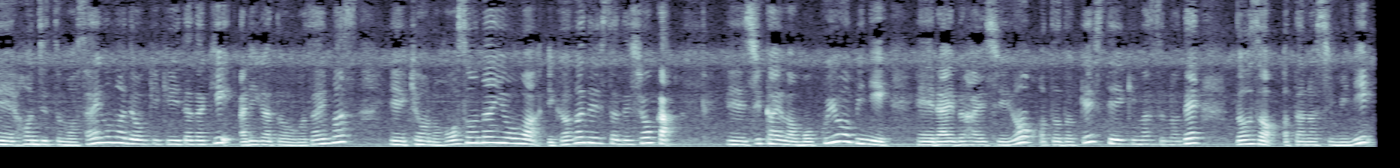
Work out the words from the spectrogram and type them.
えー、本日も最後までお聴きいただきありがとうございます、えー、今日の放送内容はいかがでしたでしょうか、え、次回は木曜日に、えライブ配信をお届けしていきますのでどうぞお楽しみに。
